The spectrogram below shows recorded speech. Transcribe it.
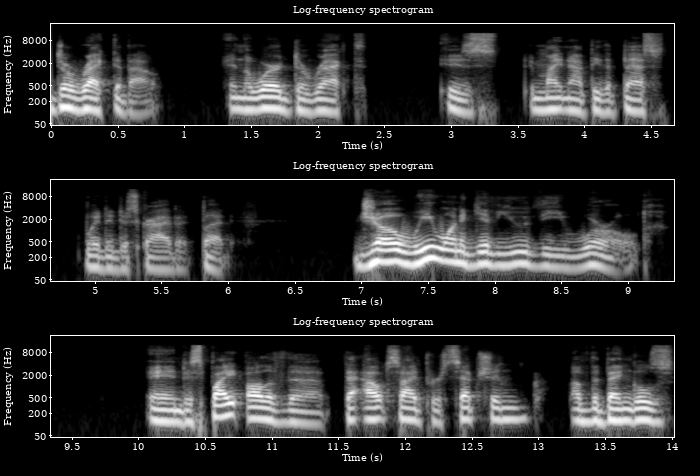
direct about, and the word direct is it might not be the best way to describe it, but Joe, we want to give you the world. And despite all of the the outside perception of the Bengals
